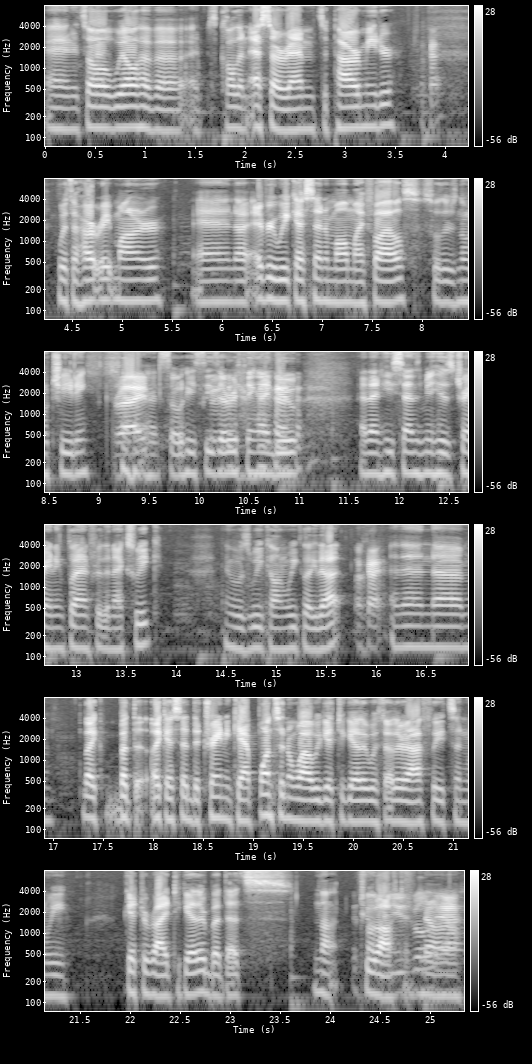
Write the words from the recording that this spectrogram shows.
and it's all we all have a. It's called an SRM. It's a power meter okay. with a heart rate monitor, and uh, every week I send him all my files, so there's no cheating. Right. so he sees everything I do, and then he sends me his training plan for the next week. It was week on week like that, Okay. and then um, like, but the, like I said, the training camp. Once in a while, we get together with other athletes and we get to ride together, but that's not It's too not often. usual, no, yeah.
